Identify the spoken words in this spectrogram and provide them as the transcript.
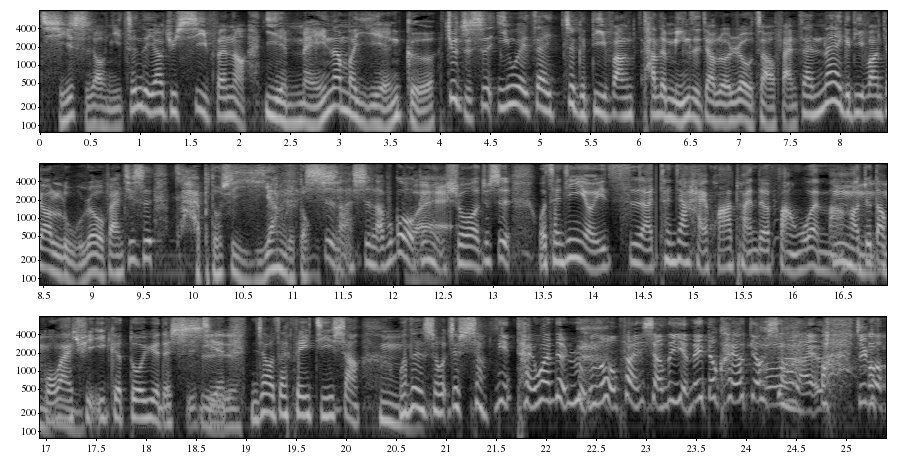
其实哦，你真的要去细分哦，也没那么严格，就只是因为在这个地方，它的名字叫做肉燥饭，在那。那个地方叫卤肉饭，其实还不都是一样的东西？是啦，是啦。不过我跟你说，就是我曾经有一次啊，参加海华团的访问嘛，哈，就到国外去一个多月的时间。你知道，在飞机上，我那个时候就想念台湾的卤肉饭，想的眼泪都快要掉下来了。结果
